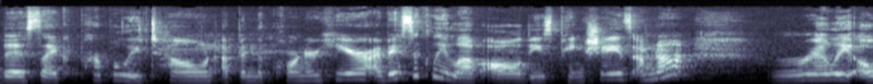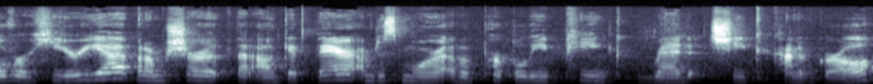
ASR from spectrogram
this like purpley tone up in the corner here. I basically love all these pink shades. I'm not really over here yet, but I'm sure that I'll get there. I'm just more of a purpley pink red cheek kind of girl.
